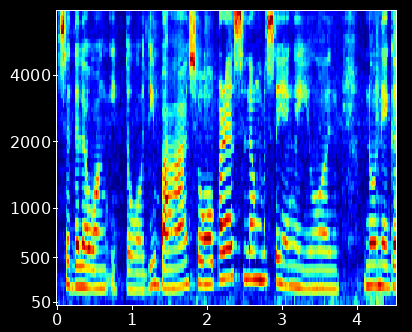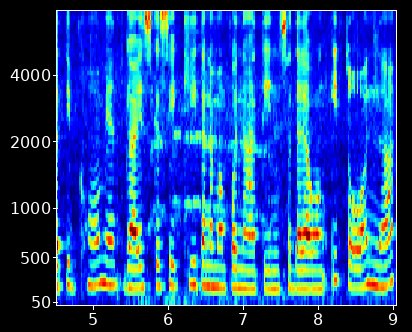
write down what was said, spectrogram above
sa dalawang ito, di ba? So, parehas silang masaya ngayon. No negative comment, guys, kasi kita naman po natin sa dalawang ito na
